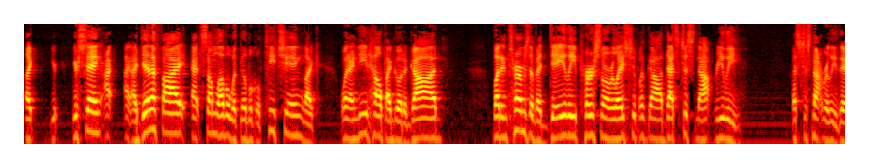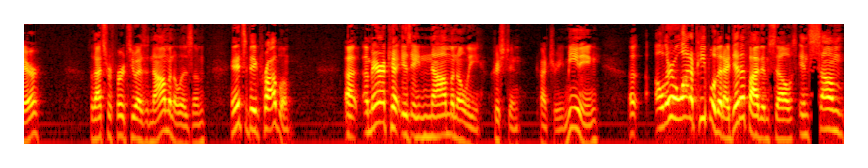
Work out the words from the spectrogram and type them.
like you're, you're saying I, I identify at some level with biblical teaching. Like when I need help, I go to God. But in terms of a daily personal relationship with God, that's just not really, that's just not really there. So that's referred to as nominalism, and it's a big problem. Uh, America is a nominally Christian country, meaning uh, oh, there are a lot of people that identify themselves in some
